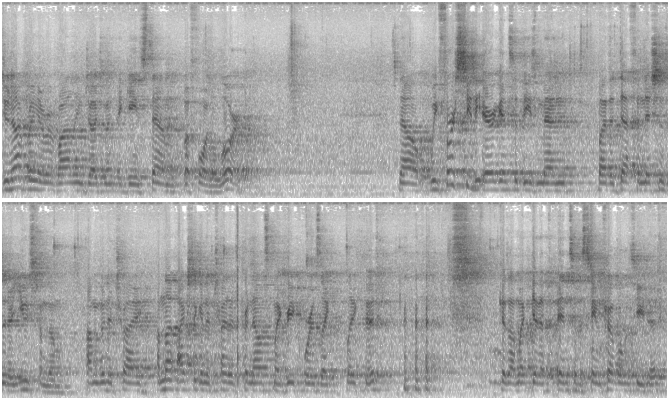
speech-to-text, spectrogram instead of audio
do not bring a reviling judgment against them before the Lord. Now, we first see the arrogance of these men by the definitions that are used from them. I'm going to try, I'm not actually going to try to pronounce my Greek words like Blake did, because I might get into the same trouble as he did.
